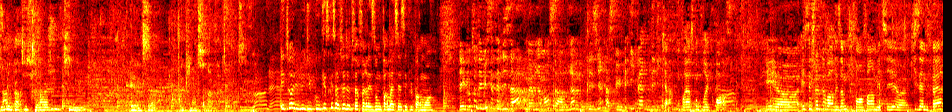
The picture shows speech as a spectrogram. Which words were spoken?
Là, on est parti sur un joli petit menu. Et avec ça, et puis on se va. Et toi Lulu, du coup, qu'est-ce que ça te fait de te faire faire les ongles par Mathias et plus par moi? Mais écoute, au début c'était bizarre, mais vraiment c'est un vrai plaisir parce qu'il est hyper délicat comparé à ce qu'on pourrait croire. Et, euh, et c'est chouette de voir des hommes qui font enfin un métier euh, qu'ils aiment faire,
